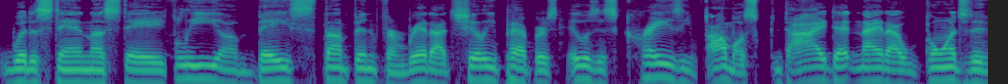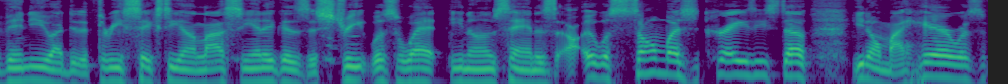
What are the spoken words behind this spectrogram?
with us standing on stage, Flea on bass, thumping from Red Hot Chili Peppers. It was just crazy. I almost died that night. I was going to the venue. I did a 360 on La Cienega the street was wet. You know what I'm saying? It's, it was so much crazy stuff. You know, my hair was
